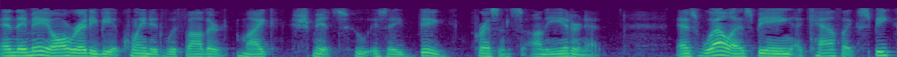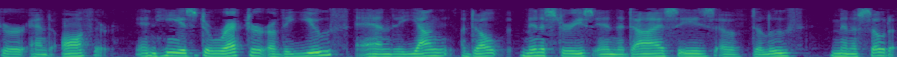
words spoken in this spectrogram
And they may already be acquainted with Father Mike Schmitz, who is a big presence on the internet, as well as being a Catholic speaker and author. And he is director of the youth and the young adult ministries in the Diocese of Duluth, Minnesota.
